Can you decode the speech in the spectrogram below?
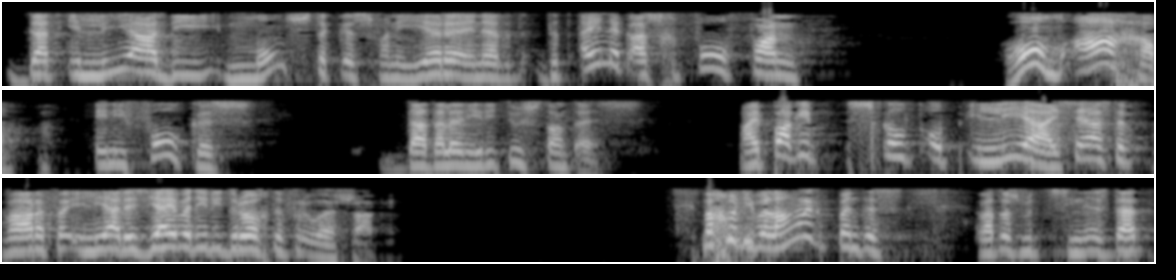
dat Elia die mondstuk is van die Here en dat dit eintlik as gevolg van hom Agab en die volk is dat hulle in hierdie toestand is. Maar hy pak die skuld op Elia. Hy sê as dit ware vir Elia, dis jy wat hierdie droogte veroorsaak het. Maar goed, die belangrike punt is wat ons moet sien is dat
